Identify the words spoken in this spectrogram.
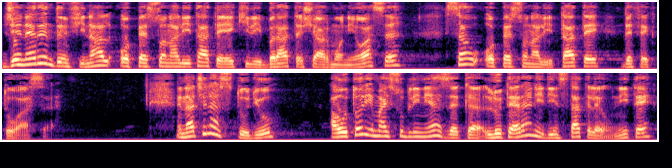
generând în final o personalitate echilibrată și armonioasă sau o personalitate defectuoasă. În același studiu, autorii mai subliniază că luteranii din Statele Unite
